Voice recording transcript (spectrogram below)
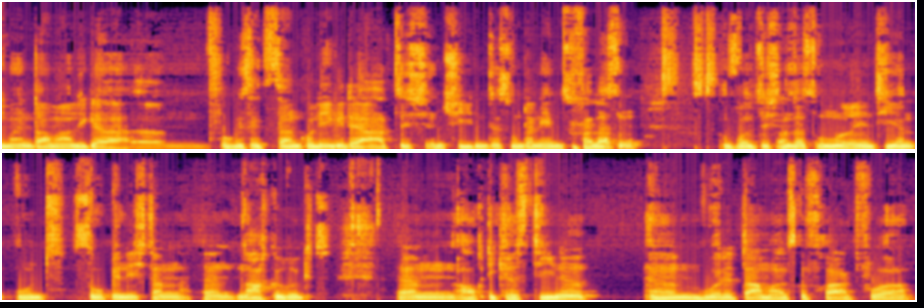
mein damaliger ähm, Vorgesetzter, ein Kollege, der hat sich entschieden, das Unternehmen zu verlassen und wollte sich anders umorientieren und so bin ich dann äh, nachgerückt. Ähm, auch die Christine ähm, wurde damals gefragt vor,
